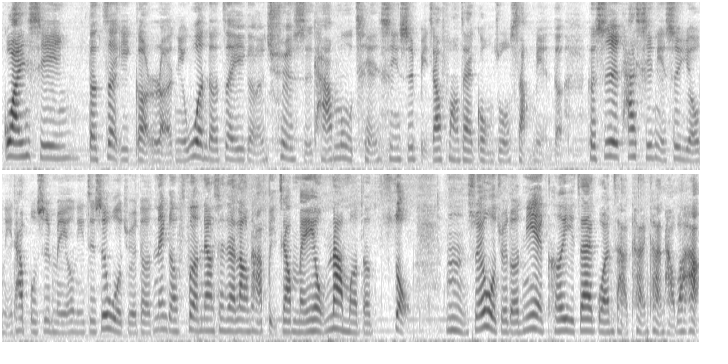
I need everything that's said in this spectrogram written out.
关心的这一个人，你问的这一个人，确实他目前心是比较放在工作上面的，可是他心里是有你，他不是没有你，只是我觉得那个分量现在让他比较没有那么的重，嗯，所以我觉得你也可以再观察看看，好不好？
